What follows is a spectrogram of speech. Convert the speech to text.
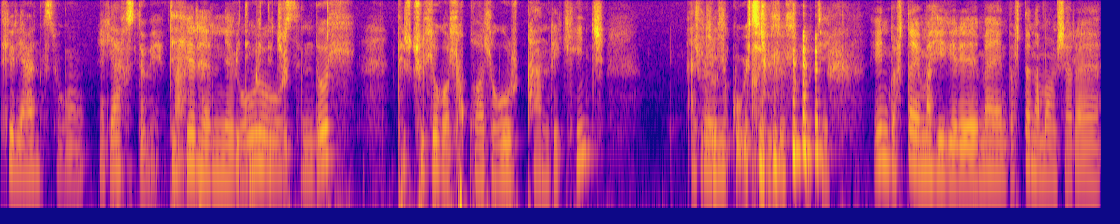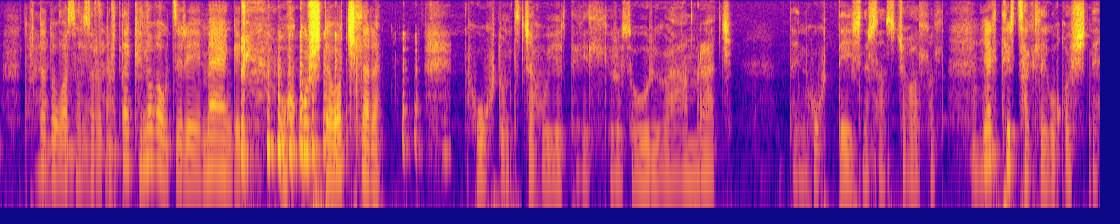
Тэгэхээр яана гэсэн үг юм? Яг яах ёстой вэ? Тэгэхээр харин яг өөрөө өөртөндөө л тэр чөлөөг олохгүй бол өөр та нарыг хинч чөлөөлөхгүй гэж. чөлөөлөхгүй тий. Энэ дуртай юмаа хийгээрээ, маа энэ дуртай намаа уншаарай, дуртай дуугаа сонсороо, дуртай киногоо үзээрэй, маа ингээд өгөхгүй штэ уучлаарай. Хүүхд унтчих үеэр тэгэл ерөөсөө өөрийгөө амрааж одоо энэ хүүхдтэй ээж нар сонсож байгаа бол яг тэр цаг л айгуу гоё штэ.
